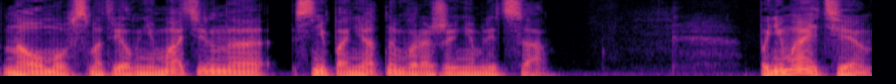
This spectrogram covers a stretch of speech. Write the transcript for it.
Наумов смотрел внимательно, с непонятным выражением лица. «Понимаете,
